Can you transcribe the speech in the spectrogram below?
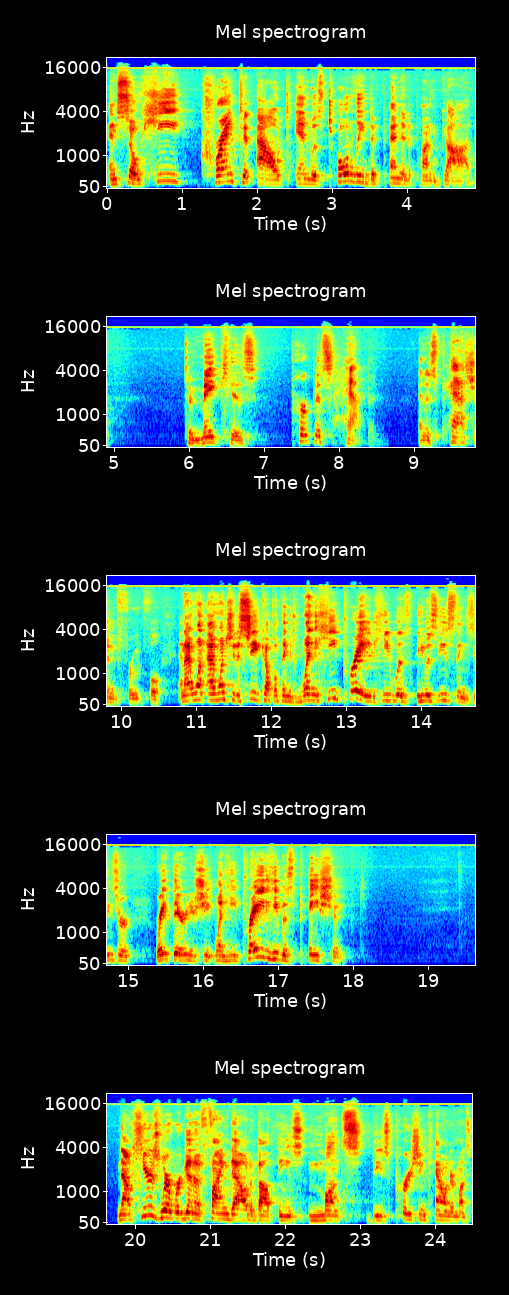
And so he cranked it out and was totally dependent upon God to make his purpose happen and his passion fruitful. And I want I want you to see a couple things. When he prayed, he was he was these things. These are right there in your sheet. When he prayed, he was patient. Now, here's where we're going to find out about these months, these Persian calendar months.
